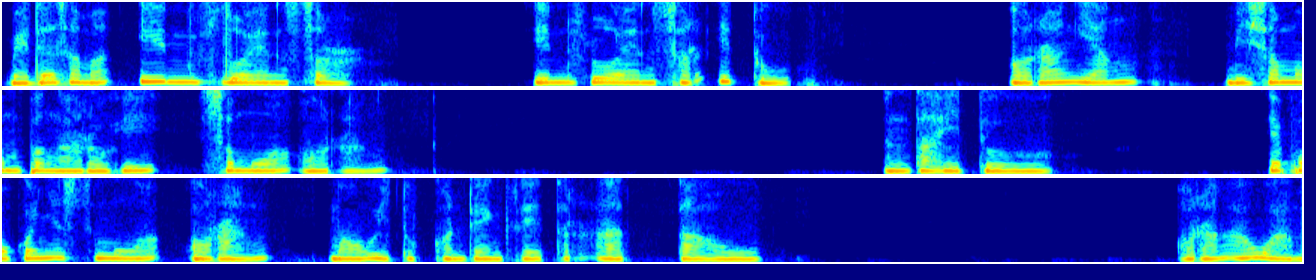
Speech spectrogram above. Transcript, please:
Beda sama influencer. Influencer itu orang yang bisa mempengaruhi semua orang. Entah itu ya pokoknya semua orang mau itu content creator atau orang awam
